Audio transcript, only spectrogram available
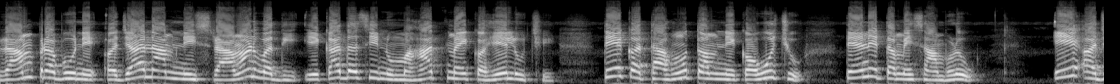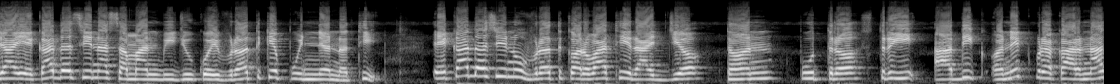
રામપ્રભુને અજા નામની શ્રાવણવદી એકાદશીનું મહાત્મય કહેલું છે. તે કથા હું તમને કહું છું, તેને તમે સાંભળો. એ અજા એકાદશીના સમાન બીજું કોઈ વ્રત કે પુણ્ય નથી. એકાદશીનું વ્રત કરવાથી રાજ્ય ધન, પુત્ર, સ્ત્રી આદિક અનેક પ્રકારના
